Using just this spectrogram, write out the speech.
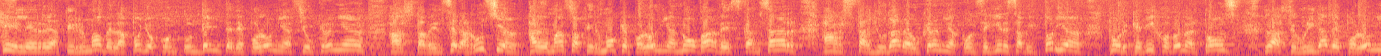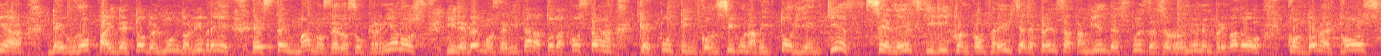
que le reafirmaba el apoyo contundente de Polonia hacia Ucrania hasta vencer a Rusia. Además afirmó que Polonia no va a descansar hasta ayudar a Ucrania a conseguir esa victoria, porque dijo Donald Tusk, la seguridad de Polonia, de Europa y de todo el mundo libre está en manos de los ucranianos y debemos de evitar a toda costa que Putin consiga una victoria en Kiev. Zelensky dijo en conferencia de prensa también después de su reunión en privado con Donald Tusk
